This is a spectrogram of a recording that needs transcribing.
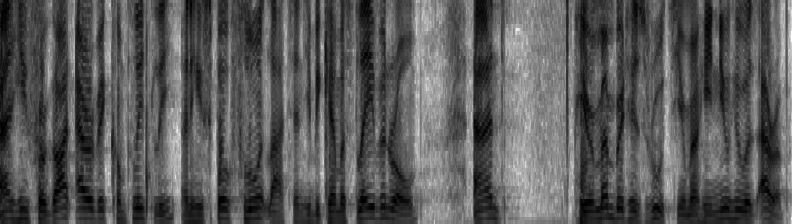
and he forgot Arabic completely and he spoke fluent Latin. He became a slave in Rome and he remembered his roots. He, remember, he knew he was Arab.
